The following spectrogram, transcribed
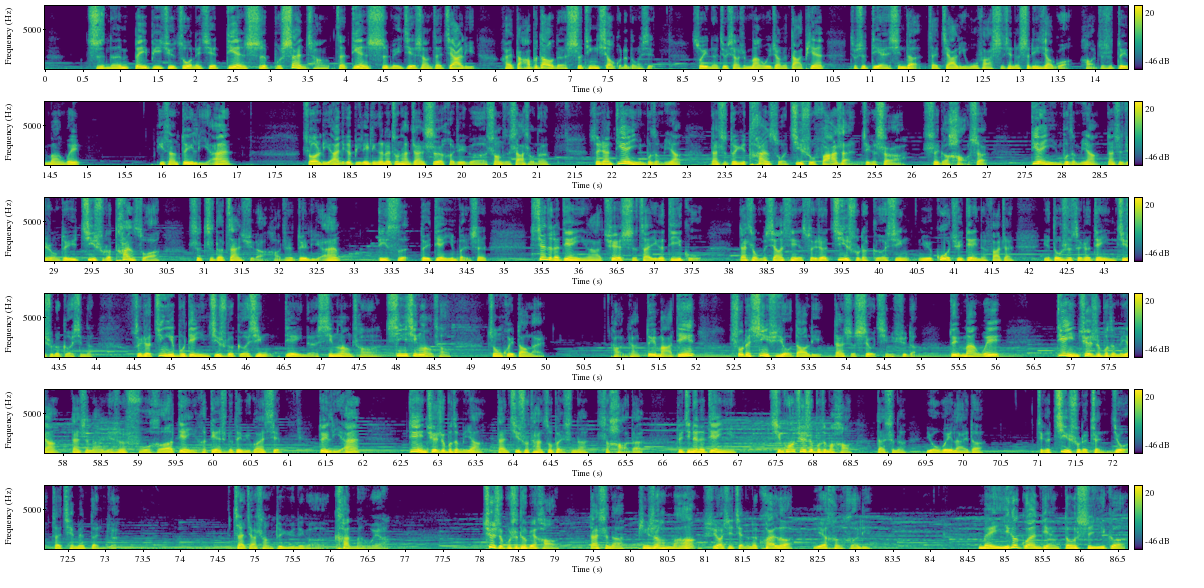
只能被逼去做那些电视不擅长在电视媒介上，在家里还达不到的视听效果的东西，所以呢，就像是漫威这样的大片，就是典型的在家里无法实现的视听效果。好，这是对漫威。第三，对李安，说李安这个比利林恩的中场战士和这个双子杀手呢，虽然电影不怎么样，但是对于探索技术发展这个事儿啊是个好事儿。电影不怎么样，但是这种对于技术的探索啊是值得赞许的。好，这是对李安。第四，对电影本身，现在的电影啊确实在一个低谷，但是我们相信，随着技术的革新，因为过去电影的发展也都是随着电影技术的革新的。随着进一步电影技术的革新，电影的新浪潮啊，新兴浪潮终会到来。好，你看，对马丁说的兴许有道理，但是是有情绪的。对漫威，电影确实不怎么样，但是呢，也是符合电影和电视的对比关系。对李安，电影确实不怎么样，但技术探索本身呢是好的。对今天的电影，情况确实不怎么好，但是呢，有未来的这个技术的拯救在前面等着。再加上对于那个看漫威啊，确实不是特别好，但是呢，平时很忙，需要些简单的快乐也很合理。每一个观点都是一个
